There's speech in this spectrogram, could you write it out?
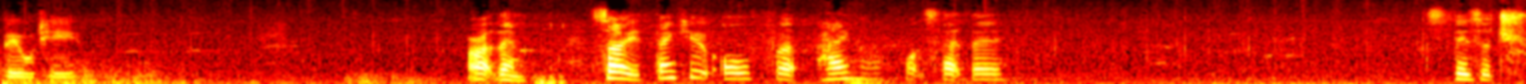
build here. Alright then. So, thank you all for... Hang on, what's that there? There's a tr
